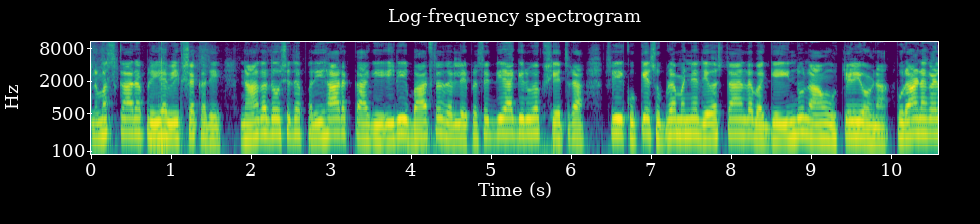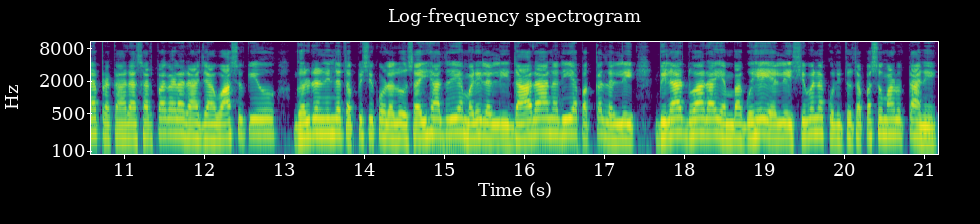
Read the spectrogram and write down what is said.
ನಮಸ್ಕಾರ ಪ್ರಿಯ ವೀಕ್ಷಕರೇ. ನಾಗದೋಷದ ಪರಿಹಾರಕ್ಕಾಗಿ ಇಡೀ ಭಾರತದಲ್ಲೇ ಪ್ರಸಿದ್ಧಿಯಾಗಿರುವ ಕ್ಷೇತ್ರ ಶ್ರೀ ಕುಕ್ಕೆ ಸುಬ್ರಹ್ಮಣ್ಯ ದೇವಸ್ಥಾನದ ಬಗ್ಗೆ ಇಂದು ನಾವು ತಿಳಿಯೋಣ. ಪುರಾಣಗಳ ಪ್ರಕಾರ ಸರ್ಪಗಳ ರಾಜ ವಾಸುಕಿಯು ಗರುಡನಿಂದ ತಪ್ಪಿಸಿಕೊಳ್ಳಲು ಸಹ್ಯಾದ್ರಿಯ ಮಡಿಲಲ್ಲಿ ದಾರಾ ನದಿಯ ಪಕ್ಕದಲ್ಲಿ ಬಿಲಾದ್ವಾರ ಎಂಬ ಗುಹೆಯಲ್ಲಿ ಶಿವನ ಕುರಿತು ತಪಸ್ಸು ಮಾಡುತ್ತಾನೆ.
